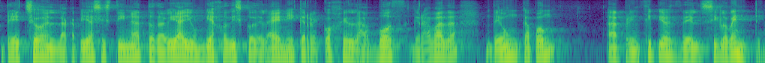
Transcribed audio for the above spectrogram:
De hecho, en la Capilla Sistina todavía hay un viejo disco de la EMI que recoge la voz grabada de un capón a principios del siglo XX.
